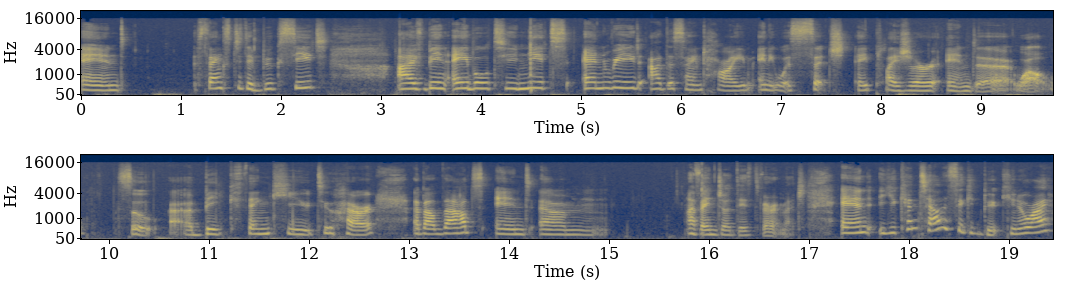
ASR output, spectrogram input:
And thanks to the book seat, I've been able to knit and read at the same time, and it was such a pleasure. And uh, well, so a big thank you to her about that. And um, I've enjoyed this very much. And you can tell it's a good book, you know why?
